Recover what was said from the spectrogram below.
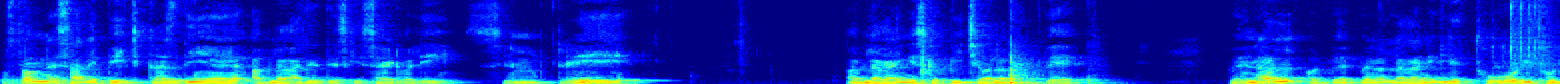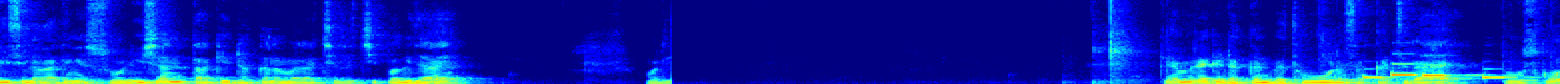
दोस्तों, हमने सारे पेज कस दिए हैं। अब लगा देते इसकी साइड वाली सिम ट्रे अब लगाएँगे इसका पीछे वाला बैक पैनल और बैक पैनल लगाने के लिए थोड़ी थोड़ी सी लगा देंगे सॉल्यूशन ताकि ढक्कन हमारा अच्छे से चिपक जाए। और कैमरे के ढक्कन पे थोड़ा सा कचरा है तो उसको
